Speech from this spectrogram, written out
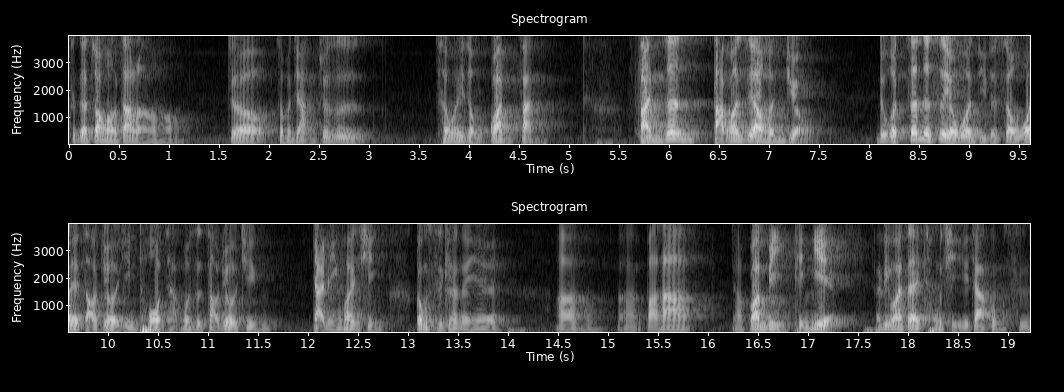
这个装潢蟑螂哈，就怎么讲，就是成为一种惯犯。反正打官司要很久，如果真的是有问题的时候，我也早就已经脱产，或是早就已经改名换姓，公司可能也啊啊、呃呃、把它啊关闭停业，另外再重启一家公司。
